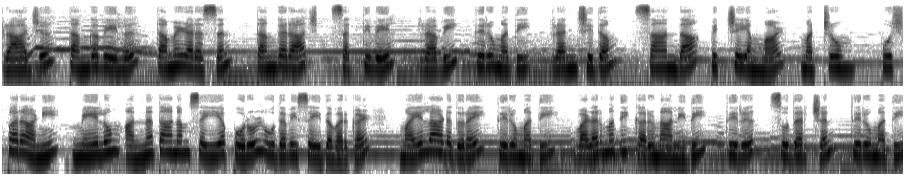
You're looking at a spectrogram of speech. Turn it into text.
ராஜு தங்கவேலு தமிழரசன் தங்கராஜ் சக்திவேல் ரவி திருமதி ரஞ்சிதம் சாந்தா பிச்சையம்மாள் மற்றும் புஷ்பராணி மேலும் அன்னதானம் செய்ய பொருள் உதவி செய்தவர்கள் மயிலாடுதுறை திருமதி வளர்மதி கருணாநிதி திரு. சுதர்ச்சன் திருமதி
